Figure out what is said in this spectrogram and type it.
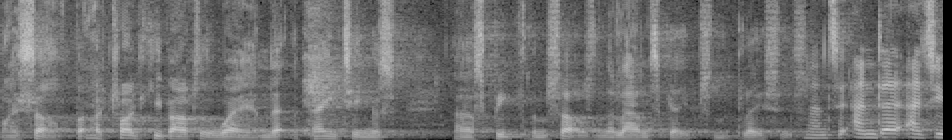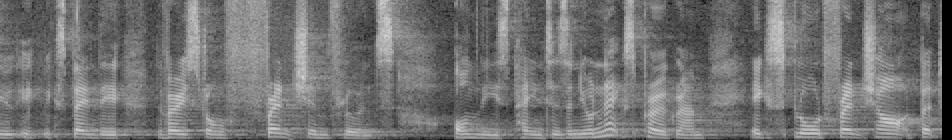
myself. But I tried to keep out of the way and let the paintings uh, speak for themselves and the landscapes and the places. And, and uh, as you explained, the, the very strong French influence on these painters. And your next programme explored French art, but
